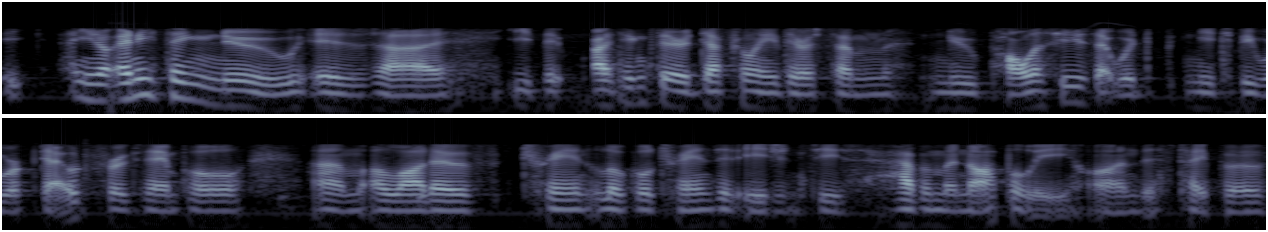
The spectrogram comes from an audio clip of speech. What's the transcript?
you know, anything new is I think there definitely there are some new policies that would need to be worked out. For example, um, a lot of tran- local transit agencies have a monopoly on this type of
